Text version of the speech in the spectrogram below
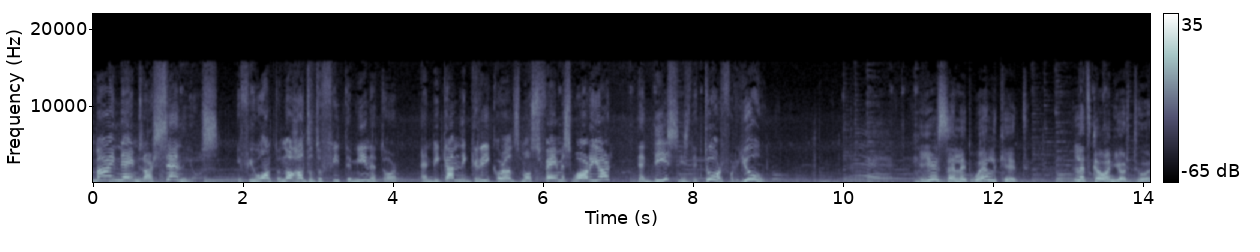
My name's Arsenios. If you want to know how to defeat the Minotaur and become the Greek world's most famous warrior, then this is the tour for you. You sell it well, kid. Let's go on your tour.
